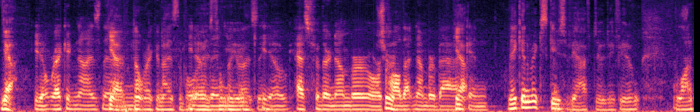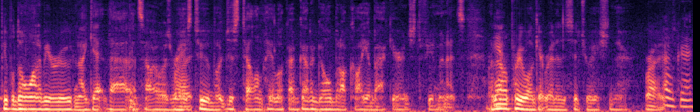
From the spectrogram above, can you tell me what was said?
yeah, you don't recognize them. yeah. Don't recognize the you voice. know, then don't you, recognize the you know, ask for their number or Sure. call that number back Yeah. and Make an excuse if you have to. If you don't, a lot of people don't want to be rude, and I get that. That's how I was raised Right. too. But just tell them, hey, look, I've got to go, but I'll call you back here in just a few minutes, and Yeah. that'll pretty well get rid of the situation there. right. Oh, good.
